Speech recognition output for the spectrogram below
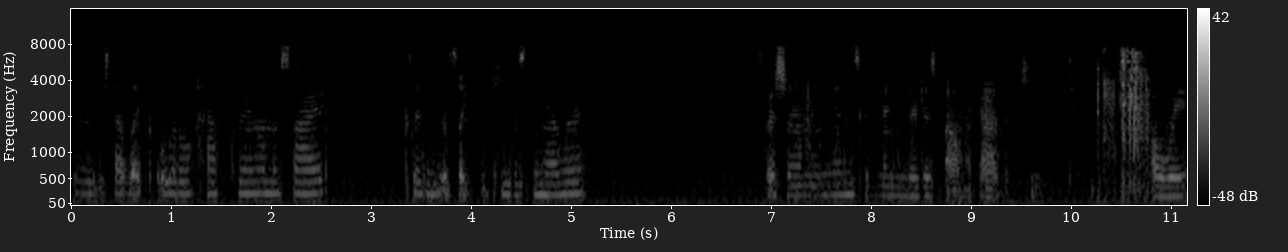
to just have like a little half grin on the side. Because I think that's like the cutest thing ever. Especially on minions, because minions are just, oh my god, they're cute. Always.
